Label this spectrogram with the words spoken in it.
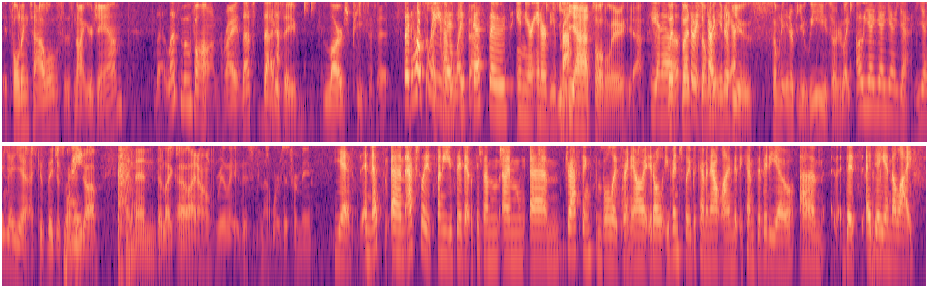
If folding towels is not your jam, let- let's move on, right? That's that Yeah. is a large piece of it. But I hopefully, you guys like that. discuss those in your interview process. Yeah, totally. Yeah. You know, but but so so, many starts there. interviews, so many interviewees are like, oh yeah, yeah, yeah, yeah, yeah, yeah, yeah, because they just want the job, and then they're like, oh, I don't really. This is not worth it for me. Yes, and that's um, actually it's funny you say that because I'm I'm um, drafting some bullets right now. It'll eventually become an outline that becomes a video um, that's a day in the life.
